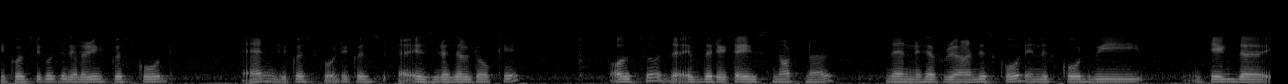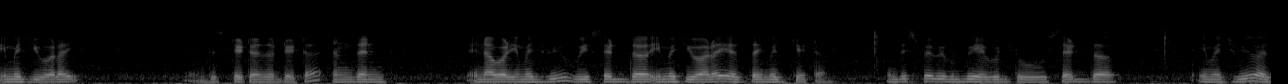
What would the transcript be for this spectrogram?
equals to equals to gallery request code and request code equals uh, is result okay. Also the if the data is not null then we have to run this code. In this code we take the image URI and this data is the data and then in our image view we set the image URI as the image data. In this way we will be able to set the image view as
